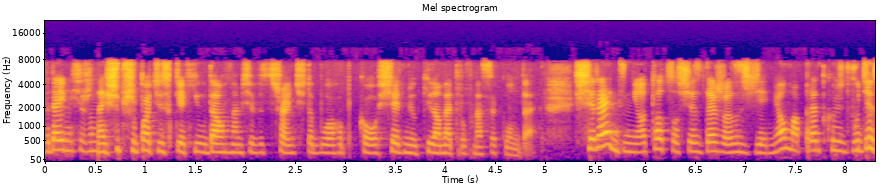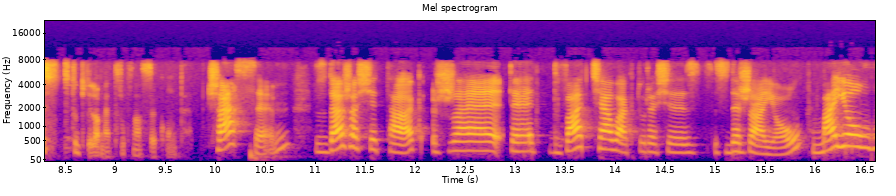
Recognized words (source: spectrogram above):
wydaje mi się, że najszybszy pocisk, jaki udało nam się wystrzelić, to było około 7 km na sekundę. Średnio to, co się zderza z Ziemią, ma prędkość 20 km na sekundę. Czasem zdarza się tak, że te dwa ciała, które się zderzają, mają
